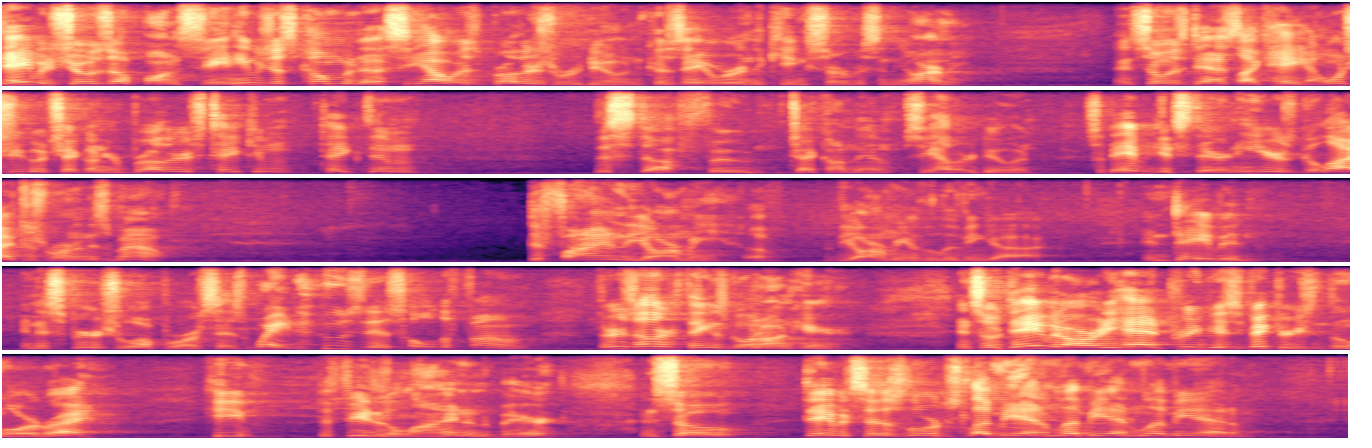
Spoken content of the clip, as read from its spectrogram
David shows up on scene. He was just coming to see how his brothers were doing because they were in the king's service in the army. And so his dad's like, "Hey, I want you to go check on your brothers. Take him, take them this stuff, food. Check on them, see how they're doing." So David gets there and he hears Goliath just running his mouth, defying the army of the army of the living God. And David, in a spiritual uproar, says, "Wait, who's this? Hold the phone. There's other things going on here." And so David already had previous victories in the Lord, right? He defeated a lion and a bear. And so David says, Lord, just let me at him, let me at him, let me at him.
